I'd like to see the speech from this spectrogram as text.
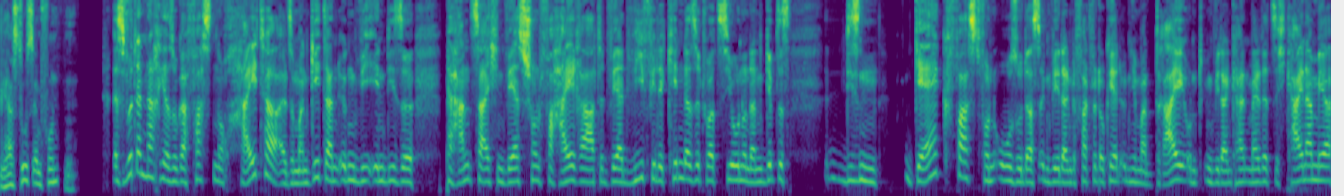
Wie hast du es empfunden? Es wird dann nachher sogar fast noch heiter. Also man geht dann irgendwie in diese per Handzeichen, wer ist schon verheiratet, wer hat wie viele Kindersituationen und dann gibt es diesen Gag fast von Oso, dass irgendwie dann gefragt wird, okay, hat irgendjemand drei und irgendwie dann kann, meldet sich keiner mehr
